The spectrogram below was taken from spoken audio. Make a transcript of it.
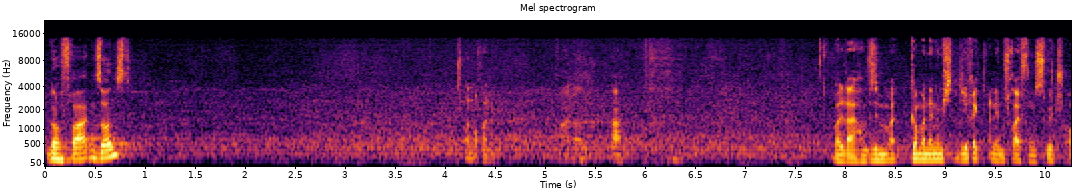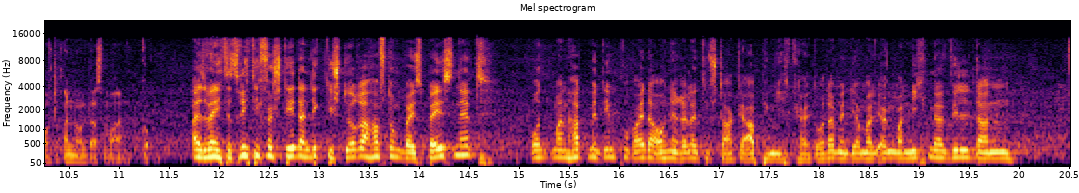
Noch Fragen sonst? Und noch eine. Ah. Weil da können wir nämlich direkt an den Freifunk-Switch auch dran und das mal gucken. Also wenn ich das richtig verstehe, dann liegt die Störerhaftung bei SpaceNet und man hat mit dem Provider auch eine relativ starke Abhängigkeit, oder? Wenn der mal irgendwann nicht mehr will, dann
